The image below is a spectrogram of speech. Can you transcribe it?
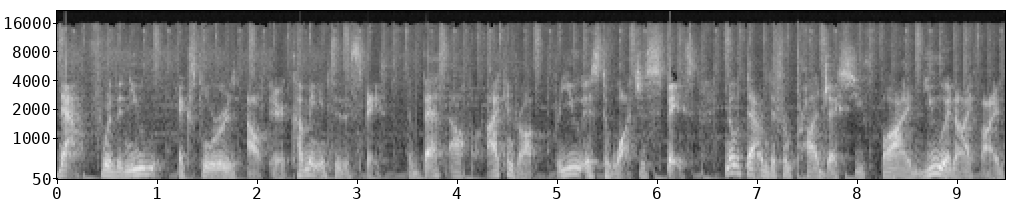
Now, for the new explorers out there coming into this space, the best alpha I can drop for you is to watch this space. Note down different projects you find, you and I find.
